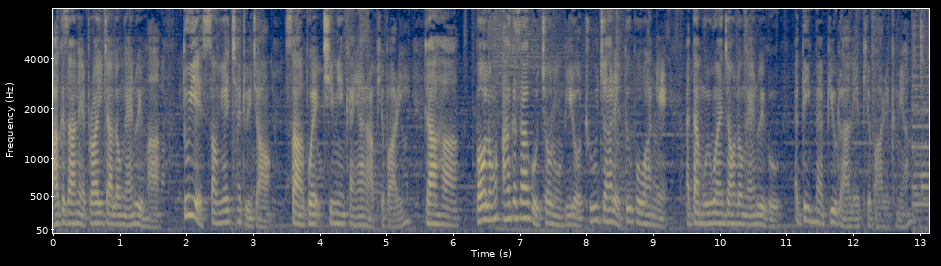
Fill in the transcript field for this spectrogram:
အားကစားနဲ့ပရိုက်တာလုပ်ငန်းတွေမှာသူ့ရဲ့ဆောင်ရွက်ချက်တွေကြောင့်စာပွဲချီးမြှင့်ခံရတာဖြစ်ပါတယ်။ဒါဟာဘောလုံးအားကစားကိုကျော်လွန်ပြီးတော့ထူးခြားတဲ့သူ့ဘဝနဲ့အသက်မွေးဝမ်းကြောင်းလုပ်ငန်းတွေကိုအတိမတ်ပြုတာလည်းဖြစ်ပါတယ်ခင်ဗျာ။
